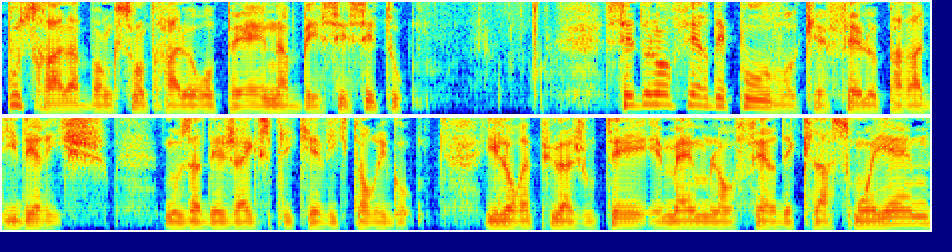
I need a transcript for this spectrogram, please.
poussera la Banque centrale européenne à baisser ses taux. C'est de l'enfer des pauvres qu'est fait le paradis des riches, nous a déjà expliqué Victor Hugo. Il aurait pu ajouter, et même l'enfer des classes moyennes,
